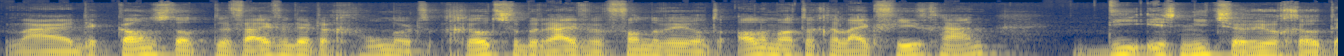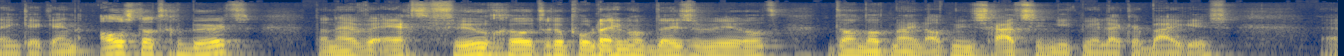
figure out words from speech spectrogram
Maar de kans dat de 3500 grootste bedrijven van de wereld allemaal tegelijk failliet gaan, die is niet zo heel groot, denk ik. En als dat gebeurt, dan hebben we echt veel grotere problemen op deze wereld dan dat mijn administratie niet meer lekker bij is. Uh,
